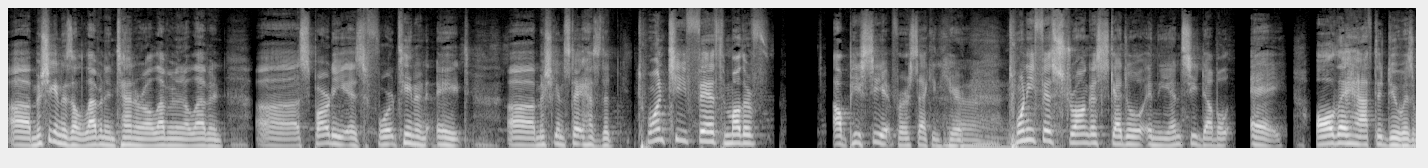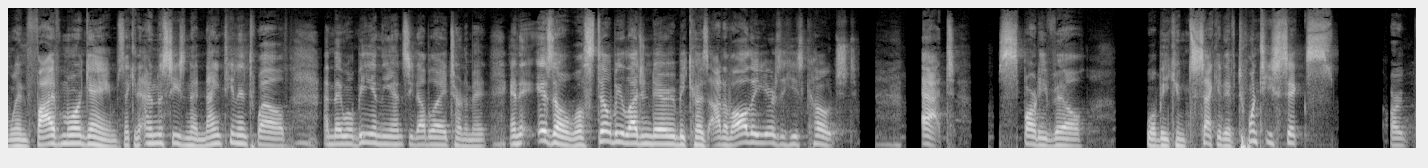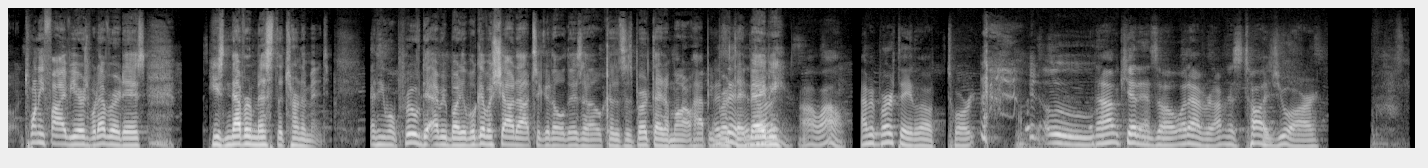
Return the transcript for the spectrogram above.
Uh, Michigan is 11 and 10 or 11 and 11. Uh, Sparty is 14 and 8. Uh, Michigan State has the 25th mother. I'll PC it for a second here. 25th strongest schedule in the NCAA. All they have to do is win five more games. They can end the season at 19 and 12, and they will be in the NCAA tournament. And Izzo will still be legendary because out of all the years that he's coached at Spartyville, will be consecutive 26 or 25 years, whatever it is. He's never missed the tournament. And he will prove to everybody. We'll give a shout out to good old Izzo because it's his birthday tomorrow. Happy Is birthday, Is baby. Oh wow! Happy birthday, little tort. Ooh. no, I'm kidding, Enzo. Whatever. I'm as tall as you are.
